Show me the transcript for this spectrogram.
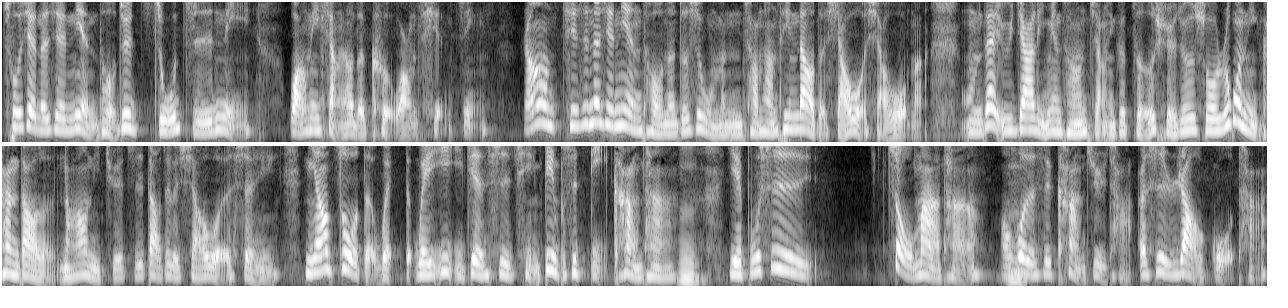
出现那些念头，去阻止你往你想要的渴望前进。然后，其实那些念头呢，都是我们常常听到的小我、小我嘛。我们在瑜伽里面常常讲一个哲学，就是说，如果你看到了，然后你觉知到这个小我的声音，你要做的唯唯一一件事情，并不是抵抗它，嗯，也不是咒骂它，哦，或者是抗拒它，而是绕过它。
